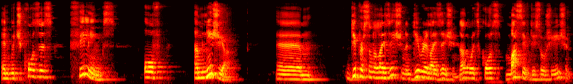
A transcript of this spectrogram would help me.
and which causes feelings of amnesia, um, depersonalization and derealization. In other words, cause massive dissociation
